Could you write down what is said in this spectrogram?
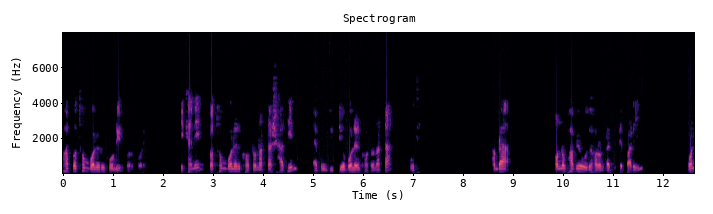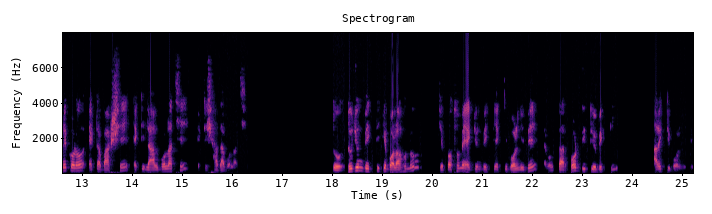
উহা প্রথম বলের উপর নির্ভর করে। এখানে প্রথম বলের ঘটনাটা স্বাধীন এবং দ্বিতীয় বলের ঘটনাটা অধীন। আমরা অন্যভাবেও উদাহরণটা দিতে পারি। মনে করো একটা বাক্সে একটি লাল বল আছে, একটি সাদা বল আছে। তো দুজন ব্যক্তিকে বলা হলো যে প্রথমে একজন ব্যক্তি একটি বল নিবে এবং তারপর দ্বিতীয় ব্যক্তি আরেকটি বল নিবে।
